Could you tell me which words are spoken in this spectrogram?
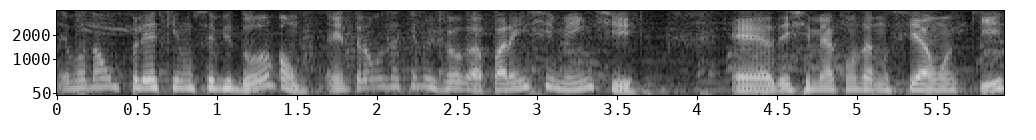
eu vou dar um play aqui no servidor. Bom, entramos aqui no jogo, aparentemente, é, eu deixei minha conta no CIA1 aqui,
